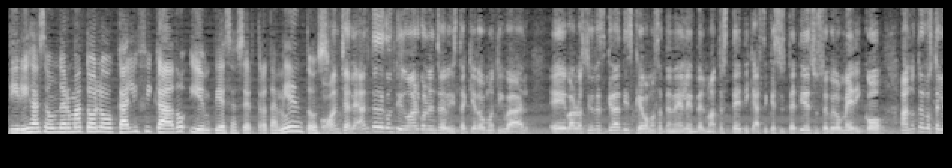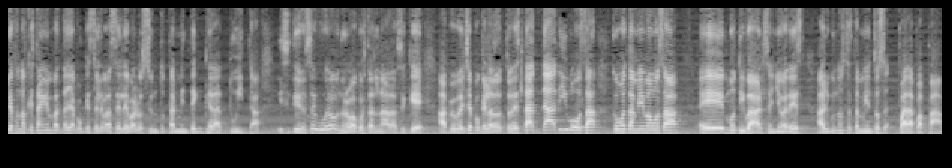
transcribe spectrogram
diríjase a un dermatólogo calificado y empiece a hacer tratamientos. Conchale, antes de continuar con la entrevista, quiero motivar eh, evaluaciones gratis que vamos a tener en Dermato Estética. Así que si usted tiene su seguro médico, anote los teléfonos que están en pantalla porque se le va a hacer la evaluación totalmente gratuita. Y si tiene seguro, no le va a costar nada. Así que aproveche porque la doctora está dadivosa. Como también vamos a eh, motivar, señores, algunos tratamientos para papá.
